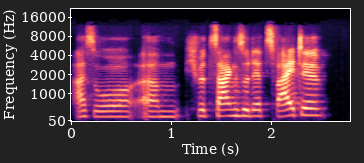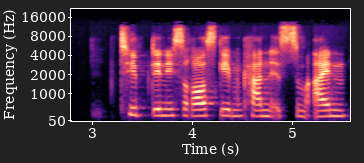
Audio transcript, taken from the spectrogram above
Also ähm, ich würde sagen, so der zweite Tipp, den ich so rausgeben kann, ist zum einen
